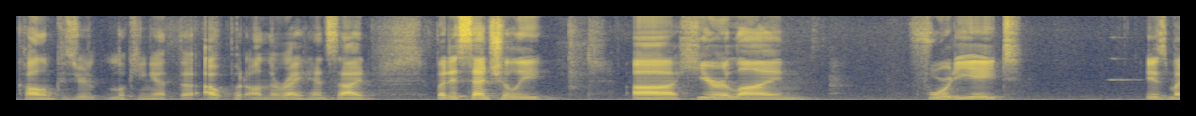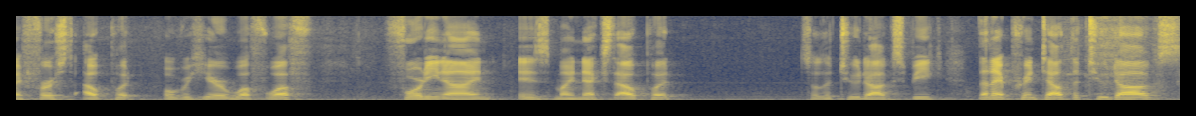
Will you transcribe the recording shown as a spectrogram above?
column because you're looking at the output on the right hand side. But essentially, uh, here line 48 is my first output over here, woof woof. 49 is my next output, so the two dogs speak. Then I print out the two dogs.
